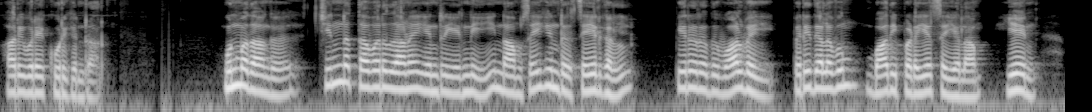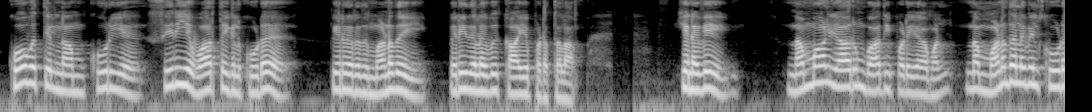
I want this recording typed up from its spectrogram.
அறிவுரை கூறுகின்றார். உண்மைதாங்க சின்ன தவறுதானே என்று எண்ணி நாம் செய்கின்ற செயல்கள் பிறரது வாழ்வை பெரிதளவும் பாதிப்படைய செய்யலாம். ஏன்? கோபத்தில் நாம் கூறிய சிறிய வார்த்தைகள் கூட பிறரது மனதை பெரிதளவு காயப்படுத்தலாம். எனவே நம்மால் யாரும் பாதிப்படையாமல் நம் மனதளவில் கூட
